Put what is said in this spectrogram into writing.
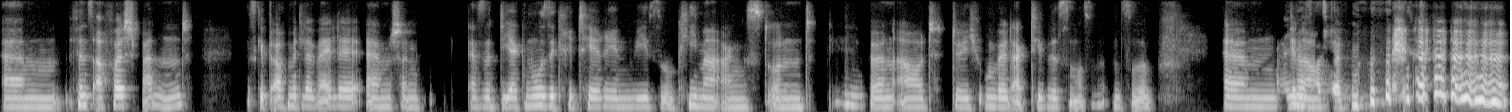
ähm, finde es auch voll spannend. Es gibt auch mittlerweile ähm, schon also Diagnosekriterien wie so Klimaangst und Burnout durch Umweltaktivismus und so. Ähm, Kann genau. vorstellen.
